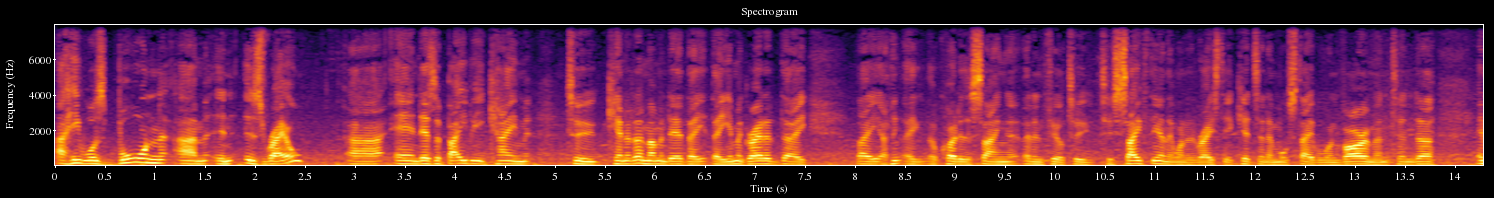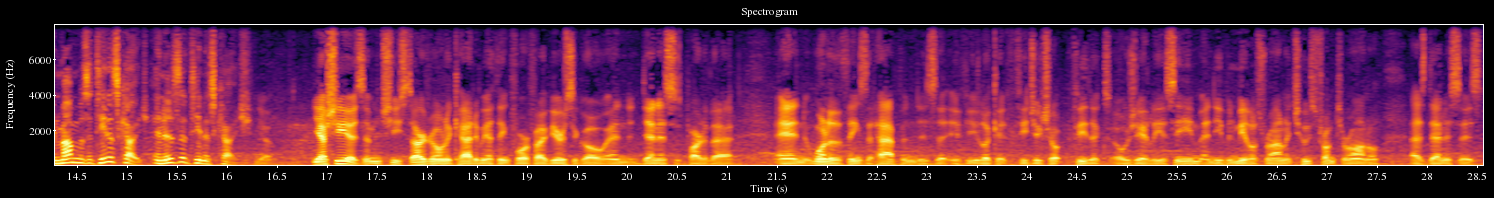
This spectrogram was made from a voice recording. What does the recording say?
uh, he was born um, in Israel, uh, and as a baby came to Canada. Mum and Dad they they immigrated. They they, I think they, they were quoted as saying that they didn't feel too too safe there, and they wanted to raise their kids in a more stable environment. And uh, and Mum was a tennis coach, and is a tennis coach. Yeah. Yeah, she is. I mean, she started her own academy, I think, four or five years ago, and Denis is part of that. And one of the things that happened is that if you look at Felix, Felix Auger-Aliassime and even Milos Raonic, who's from Toronto, as Denis is,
